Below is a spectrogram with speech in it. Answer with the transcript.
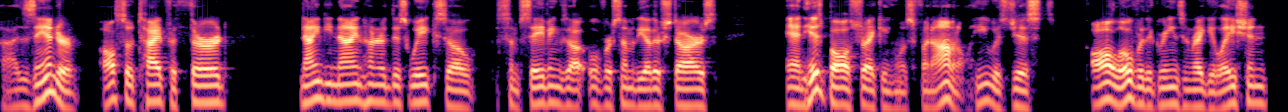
Uh, Xander also tied for third, 9,900 this week. So some savings over some of the other stars. And his ball striking was phenomenal. He was just all over the greens in regulation.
